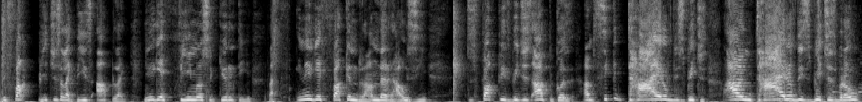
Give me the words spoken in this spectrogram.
to fuck bitches like these up. Like you need to get female security. Like you need to get fucking Ronda Rousey. Just fuck these bitches up because I'm sick and tired of these bitches. I'm tired of these bitches, bro.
